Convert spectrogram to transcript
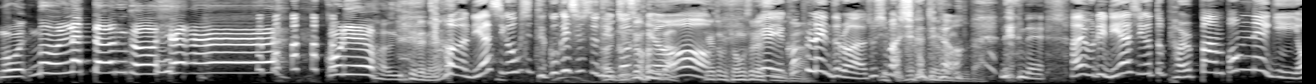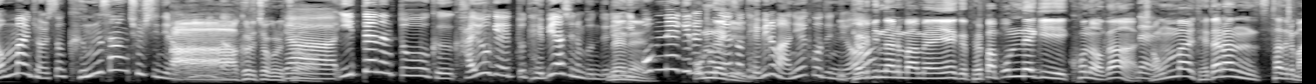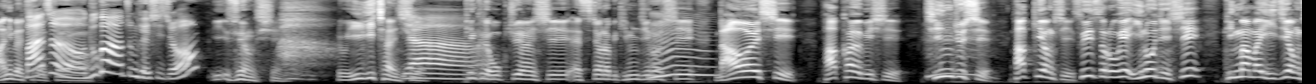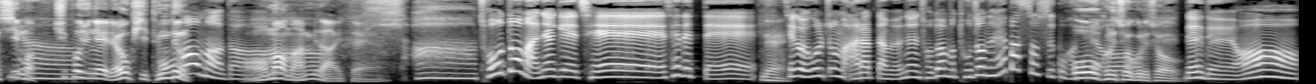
몰, 몰랐던 거야. 골이에요. 이렇게 되네요. 저, 리아 씨가 혹시 듣고 계실 수도 어, 있거든요. 죄송합니다. 제가 좀 경솔했습니다. 예, 예, complain 들어와요. 조심하셔야 돼요. 네네. 아니, 우리 리아 씨가 또 별밤 뽐내기 연말 결선 금상 출신이라고 아, 합니다. 아, 그렇죠, 그렇죠. 야, 이때는 또 그 가요계에 또 데뷔하시는 분들이 네네. 이 뽐내기를 뽐내기. 통해서 데뷔를 많이 했거든요. 별이 빛나는 밤에의 그 별밤 뽐내기 코너가 네. 정말 대단한 스타들을 많이 배출했어요. 맞아요. 누가 좀 계시죠? 이수영 씨. 그리고 이기찬 씨, 야. 핑클의 옥주현 씨, SG워너비의 김진호 씨, 음. 나얼 씨, 박화요비 씨, 진주 씨, 박기영 씨, 스윗소로우의 인호진 씨, 빅마마의 이지영 씨, 뭐 슈퍼주니어의 려욱 씨 등등 어마어마하다. 어마어마합니다 이때. 아, 저도 만약에 제 세대 때 네. 제가 이걸 좀 알았다면은 저도 한번 도전을 해봤었을 것 같아요. 오, 그렇죠, 그렇죠. 네네. 아.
